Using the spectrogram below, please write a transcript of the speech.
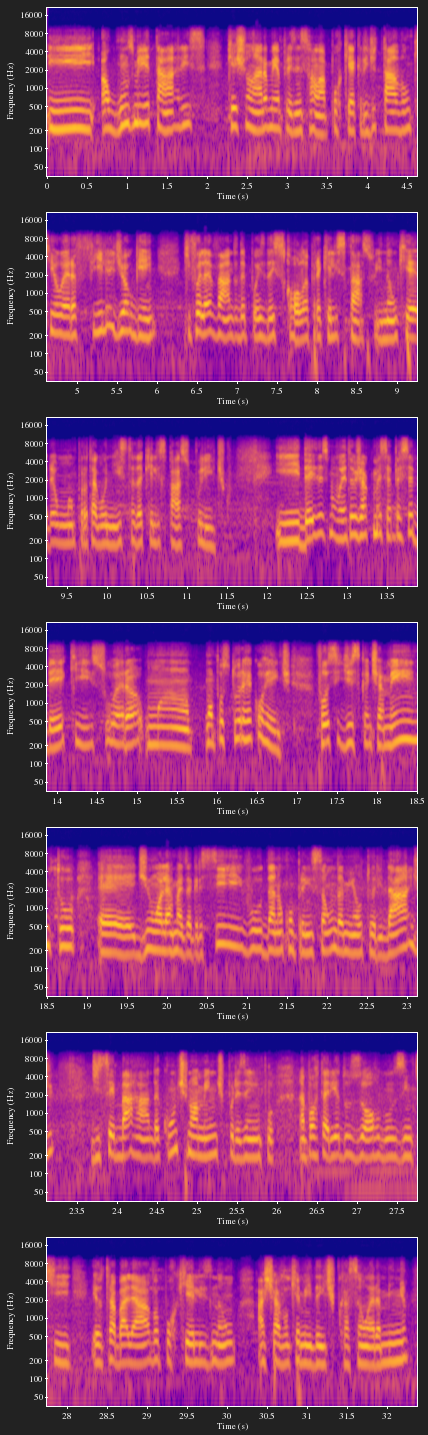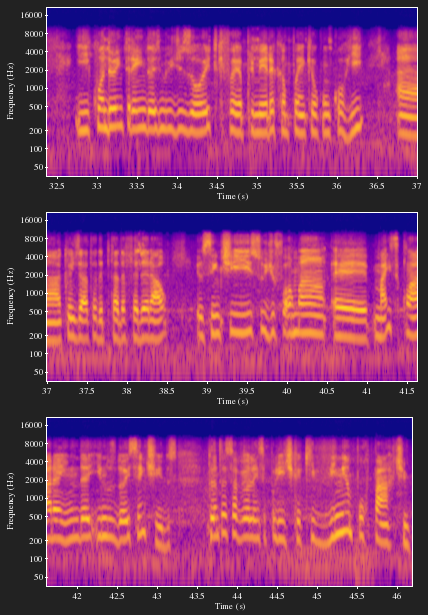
e alguns militares questionaram minha presença lá porque acreditavam que eu era filha de alguém que foi levado depois da escola para aquele espaço e não que era uma protagonista daquele espaço político. E desde esse momento eu já comecei a perceber que isso era uma, uma postura recorrente, fosse de escanteamento, é, de um olhar mais agressivo, da não compreensão da minha autoridade, de ser barrada continuamente, por exemplo, na portaria dos órgãos em que eu trabalhava, porque eles não achavam que a minha identificação era minha. E quando eu entrei em 2018, que foi a primeira campanha que eu concorri, a candidata a deputada federal, eu senti isso de forma é, mais clara ainda e nos dois sentidos. Tanto essa violência política que vinha por parte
